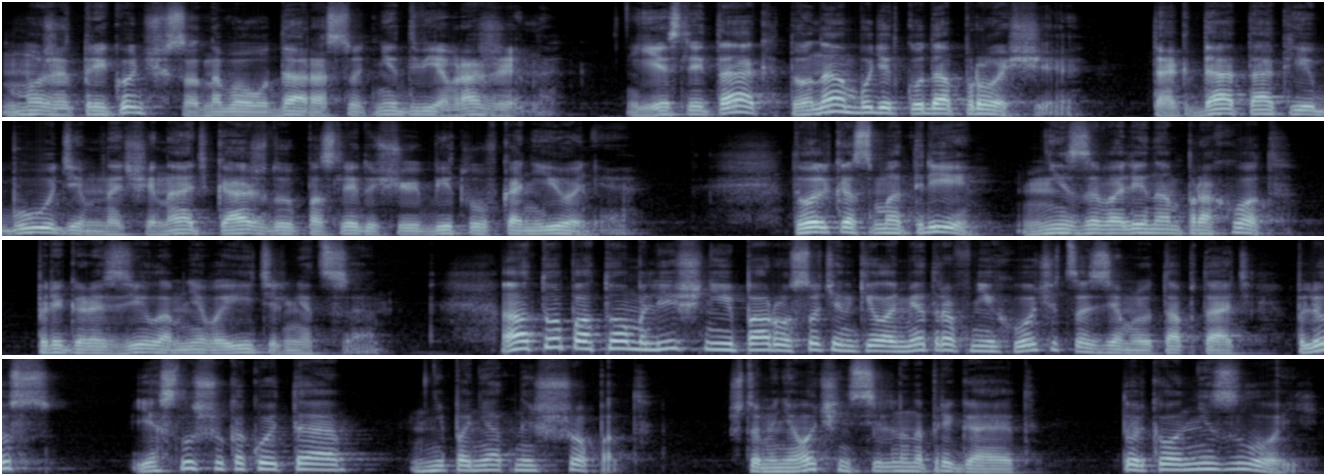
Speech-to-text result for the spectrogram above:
Может, прикончу с одного удара сотни-две вражин. Если так, то нам будет куда проще. Тогда так и будем начинать каждую последующую битву в каньоне. Только смотри, не завали нам проход, пригрозила мне воительница. А то потом лишние пару сотен километров не хочется землю топтать. Плюс я слышу какой-то непонятный шепот, что меня очень сильно напрягает. Только он не злой.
